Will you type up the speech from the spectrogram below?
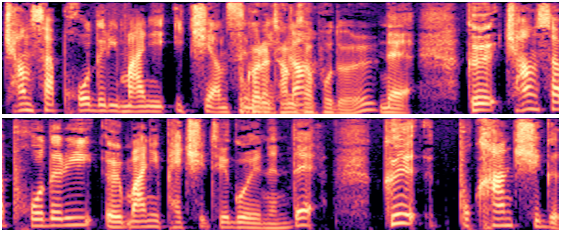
장사포들이 많이 있지 않습니까? 북한의 장사포들. 네. 그 장사포들이 어, 많이 배치되고 있는데 그 북한 측은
